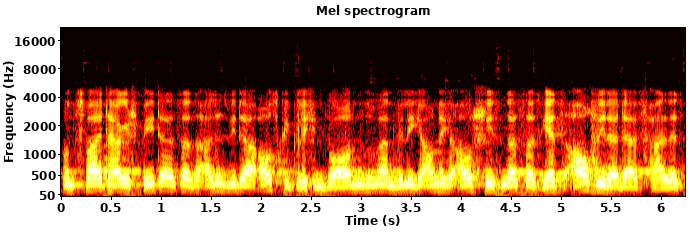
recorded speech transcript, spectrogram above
und zwei Tage später ist das alles wieder ausgeglichen worden. Insofern will ich auch nicht ausschließen, dass das jetzt auch wieder der Fall ist.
